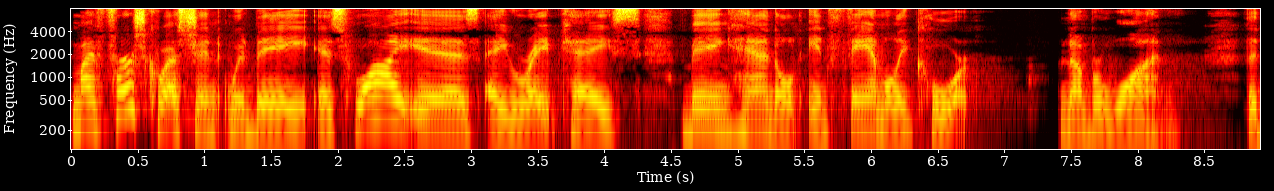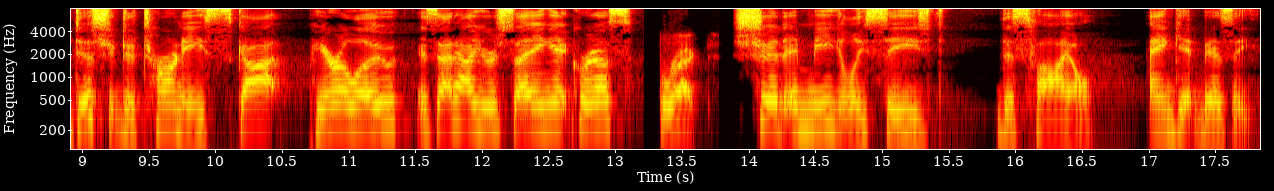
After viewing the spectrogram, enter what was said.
My first question would be is why is a rape case being handled in family court? Number one. The district attorney, Scott Perrilloux, is that how you're saying it, Chris? Correct. Should immediately seize this file and get busy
